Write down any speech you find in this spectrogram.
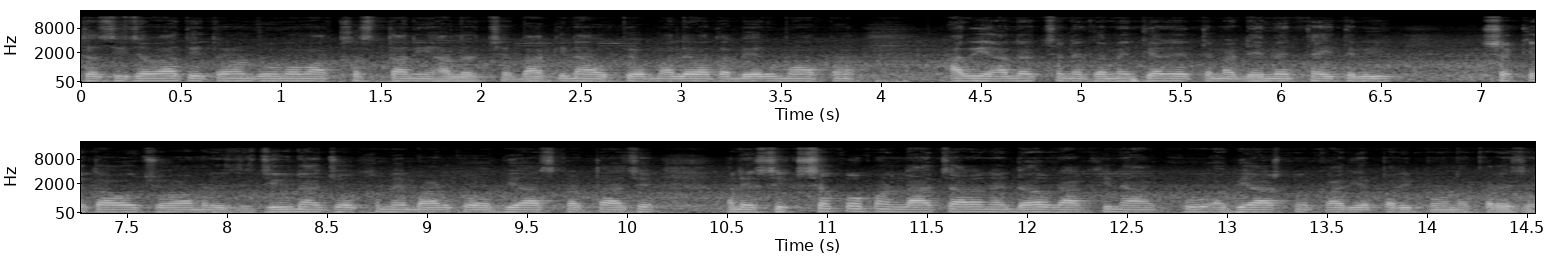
ધસી જવાથી ત્રણ રૂમોમાં ખસ્તાની હાલત છે. બાકીના ઉપયોગમાં લેવાતા બે રૂમોમાં પણ આવી હાલત છે અને ગમે ત્યારે તેમાં ડેમેજ થાય તેવી શક્યતાઓ જોવા મળી છે. જીવના જોખમે બાળકો અભ્યાસ કરતા છે અને શિક્ષકો પણ લાચાર અને ડર રાખીને આખું અભ્યાસનું કાર્ય પરિપૂર્ણ કરે છે.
